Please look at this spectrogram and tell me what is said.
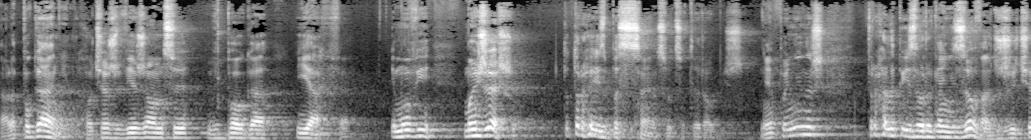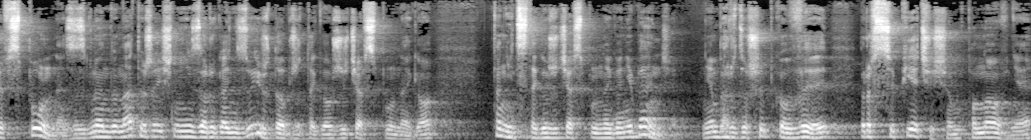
ale poganin, chociaż wierzący w Boga Jahwe. I mówi, Mojżeszu, to trochę jest bez sensu, co ty robisz. Nie? Powinieneś trochę lepiej zorganizować życie wspólne, ze względu na to, że jeśli nie zorganizujesz dobrze tego życia wspólnego, to nic z tego życia wspólnego nie będzie. Nie? Bardzo szybko wy rozsypiecie się ponownie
